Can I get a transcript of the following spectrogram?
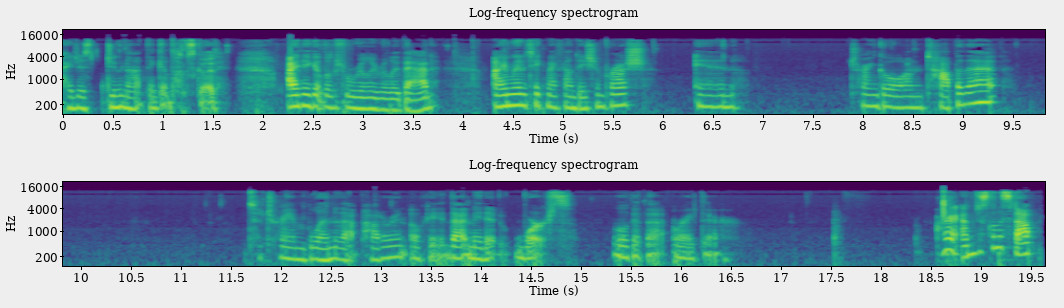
I just do not think it looks good. I think it looks really, really bad. I'm going to take my foundation brush and try and go on top of that to try and blend that powder in. Okay, that made it worse. Look at that right there. All right, I'm just gonna stop.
